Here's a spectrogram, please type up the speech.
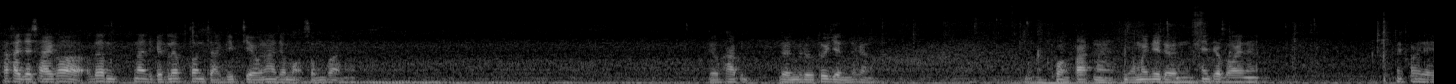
ถ้าใครจะใช้ก็เริ่มน่าจะเป็นเริ่มต้นจากดิฟเจลน่าจะเหมาะสมกว่านะเดี๋ยวพาไปเดินไปดูตู้เย็นด้วยกันพ่วงปลั๊กมายังไม่ได้เดินให้เรียบร้อยนะ ไม่ค่อยได้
